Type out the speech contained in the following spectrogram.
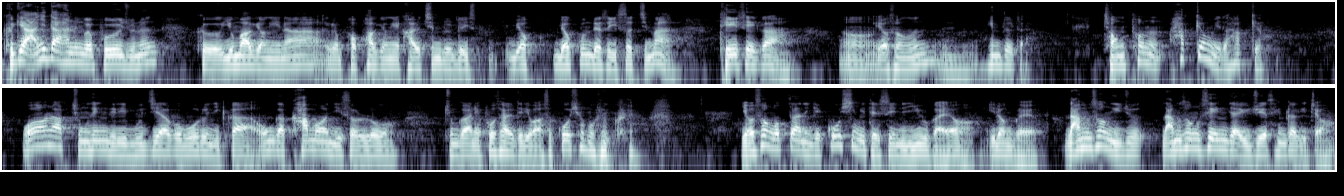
그게 아니다 하는 걸 보여주는 그 유마경이나 이런 법화경의 가르침들도 몇, 몇 군데서 있었지만 대세가 어, 여성은 음, 힘들다. 정토는 학교입니다. 학교. 워낙 중생들이 무지하고 모르니까 온갖 감언이설로 중간에 보살들이 와서 꼬셔보는 거예요. 여성 없다는 게 꼬심이 될 수 있는 이유가요. 이런 거예요. 남성 위주, 남성 수행자 위주의 생각이죠.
